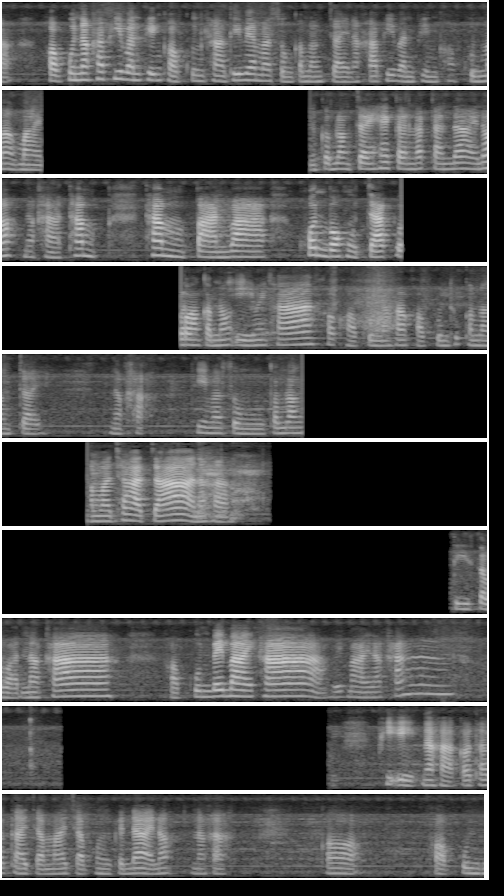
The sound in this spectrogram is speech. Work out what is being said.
ค่ะ ขอบคุณนะคะ พี่วันเพ็ญขอบคุณค่ะที่แวะมาส่งกำลังใจนะคะ พี่วันเพ็ญขอบคุณมากมายกำลังใจให้กันและกันได้เนาะนะคะถ้ำถ้ำปานวาคนบ่หูจักกองกับน้องเอไหมคะก็ขอบคุณนะคะ ขอบคุณทุกกำลังใจนะคะ ที่มาส่งกำลัง ธรรมชาติจ้านะคะ ตีสวัสดีนะคะ ขอบคุณ บ๊ายบายค่ะ บ๊ายบายนะคะ พี่เอกนะคะ ก็ทักายจับไม้จับมือกันได้เนาะนะคะ ก็ขอบคุณ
